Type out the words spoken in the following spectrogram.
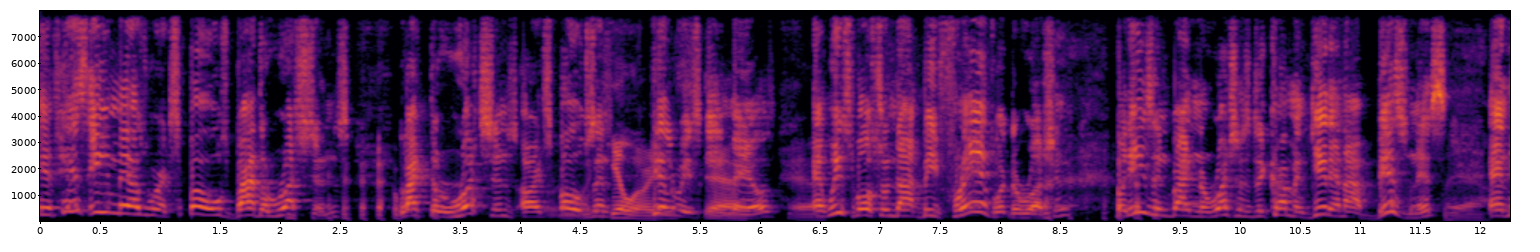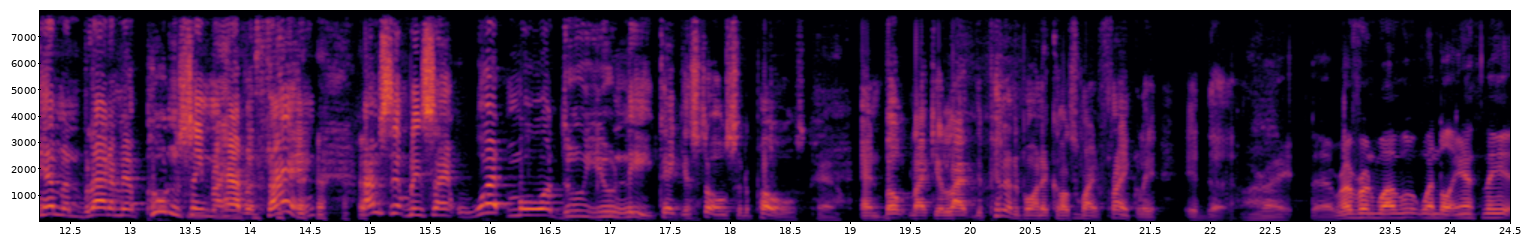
if his emails were exposed by the Russians, like the Russians are exposing Hillary's, Hillary's yeah, emails, yeah. and we're supposed to not be friends with the Russians, but he's inviting the Russians to come and get in our business, and him and Vladimir Putin seem to have a thing. I'm simply saying, what more do you need? Take your souls to the polls and vote like your life depended upon it, because quite frankly, it does. All right, uh, Reverend Wendell Anthony,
